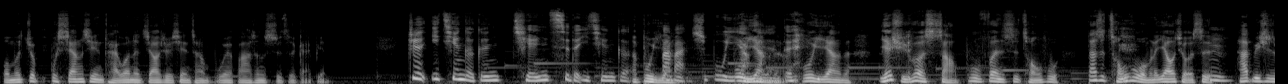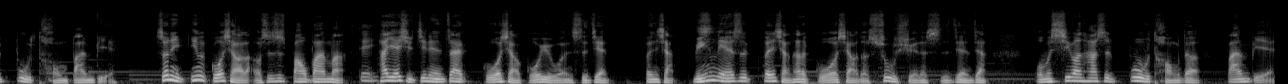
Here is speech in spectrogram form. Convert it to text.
我们就不相信台湾的教学现场不会发生实质改变。这一千个跟前一次的一千个啊不一样，是不一样的，对，不一样的。也许会有少部分是重复，但是重复我们的要求是，它必须是不同班别。所以你因为国小老师是包班嘛，对，他也许今年在国小国语文实践分享，明年是分享他的国小的数学的实践，这样，我们希望他是不同的班别，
